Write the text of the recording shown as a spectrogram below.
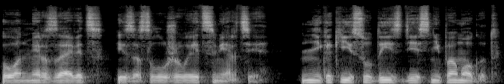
Он мерзавец и заслуживает смерти. Никакие суды здесь не помогут.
